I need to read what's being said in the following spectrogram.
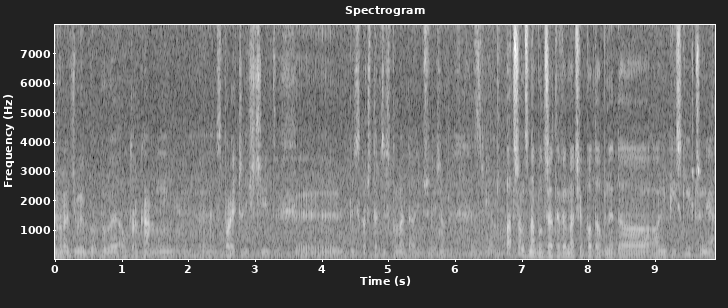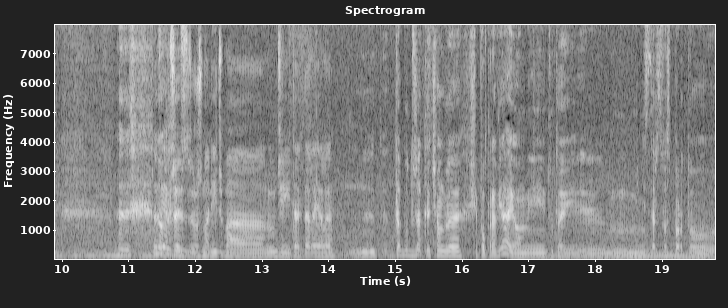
y, poradziły, bo były autorkami y, sporej części tych y, blisko 40 medali przywiezionych z Rio. Patrząc na budżety, wy macie podobny do olimpijskich, czy nie? No. Wiem, że jest różna liczba ludzi i tak dalej, ale Te budżety ciągle się poprawiają i tutaj y, Ministerstwo Sportu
